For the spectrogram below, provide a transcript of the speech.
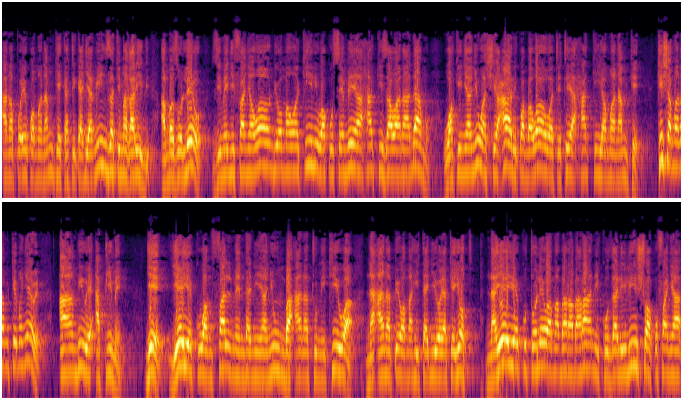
anapowekwa mwanamke katika jamii za kimagharibi ambazo leo zimejifanya wao ndio mawakili wa kusemea haki za wanadamu wakinyanyua shiari kwamba wao watetea haki ya mwanamke. Kisha mwanamke mwenyewe aambiwe apime. Je yeye kuwa mfalme ndani ya nyumba anatumikiwa na anapewa mahitajio yake yote na yeye kutolewa mabarabarani kudhalilishwa kufanya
